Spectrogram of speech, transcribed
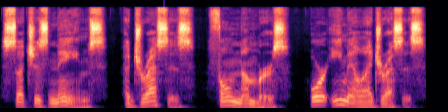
such as names, addresses, phone numbers, or email addresses.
